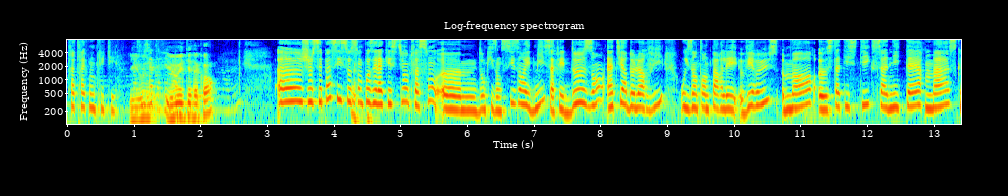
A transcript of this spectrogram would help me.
Très très compliqué. Et, vous- et eux étaient d'accord? Euh, je ne sais pas s'ils se sont posé la question. De toute façon, euh, donc ils ont 6 ans et demi, ça fait 2 ans, un tiers de leur vie, où ils entendent parler virus, mort, euh, statistiques, sanitaires, masques.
